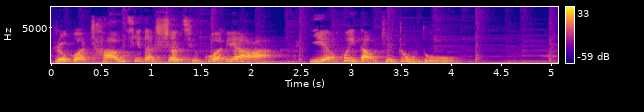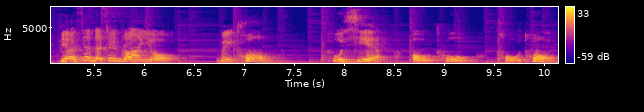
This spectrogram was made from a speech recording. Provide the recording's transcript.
如果长期的摄取过量啊，也会导致中毒。表现的症状有胃痛、腹泻。呕吐、头痛、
